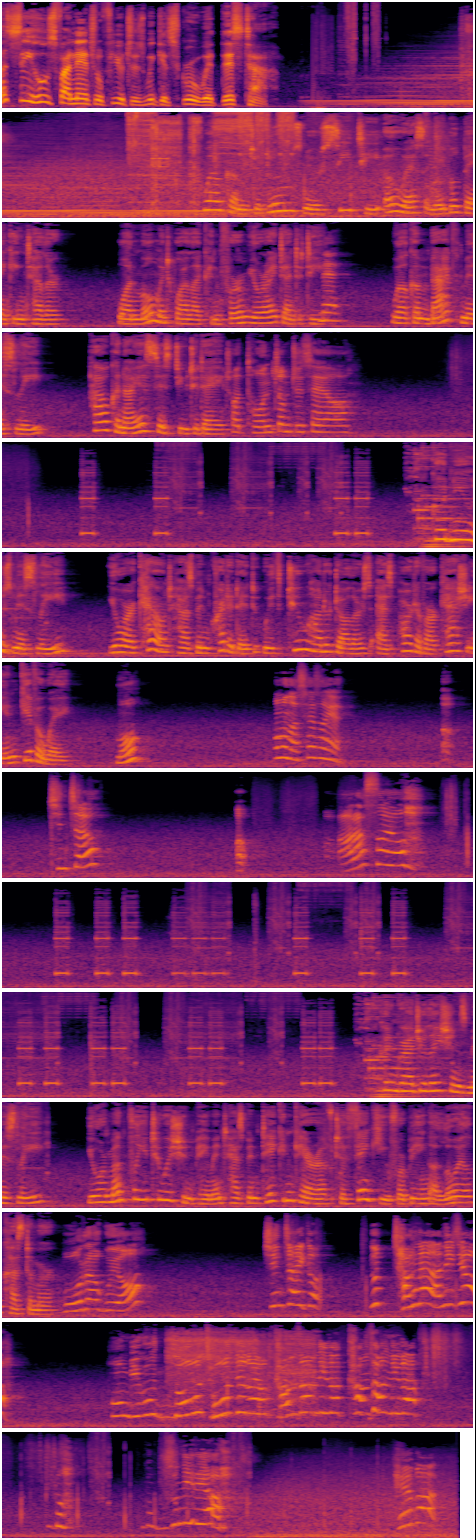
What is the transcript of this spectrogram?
Let's see whose financial futures we can screw with this time. Welcome to Bloom's new CTOS enabled banking teller. One moment while I confirm your identity. 네, Welcome back, Miss Lee. How can I assist you today? 저 돈 좀 주세요. Good news, Miss Lee. Your account has been credited with $200 as part of our cash in giveaway. 뭐? 어머나 세상에. 어, 진짜요? 어, 알았어요. Congratulations, Miss Lee. Your monthly tuition payment has been taken care of to thank you for being a loyal customer. 뭐라고요? 진짜 이거 이거 장난 아니죠? 어 미국 너무 좋은 데 가요. 감사합니다. 감사합니다. 이거 이거 무슨 일이야? 대박!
